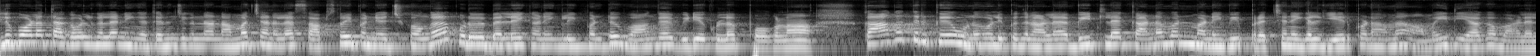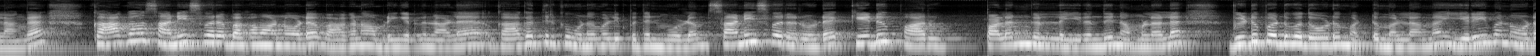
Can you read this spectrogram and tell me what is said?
இது போல் தகவல்களை நீங்கள் தெரிஞ்சுக்கணும்னா நம்ம சேனலை சப்ஸ்கிரைப் பண்ணி வச்சுக்கோங்க. கூடவே பெல்லைக்கனையும் கிளிக் பண்ணிட்டு வாங்க வீடியோக்குள்ளே போகலாம். காகத்திற்கு உணவளிப்பதனால வீட்டில் கணவன் மனைவி பிரச்சனைகள் ஏற்படாமல் அமைதியாக வாழலாங்க. காகம் சனீஸ்வர பகவானோட வாகனம் அப்படிங்கிறதுனால காகத்திற்கு உணவளிப்பதன் மூலம் சனீஸ்வரரோட கெடு பார் பலன்களில் இருந்து நம்மளால் விடுபடுவதோடு மட்டுமல்லாமல் இறைவனோட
